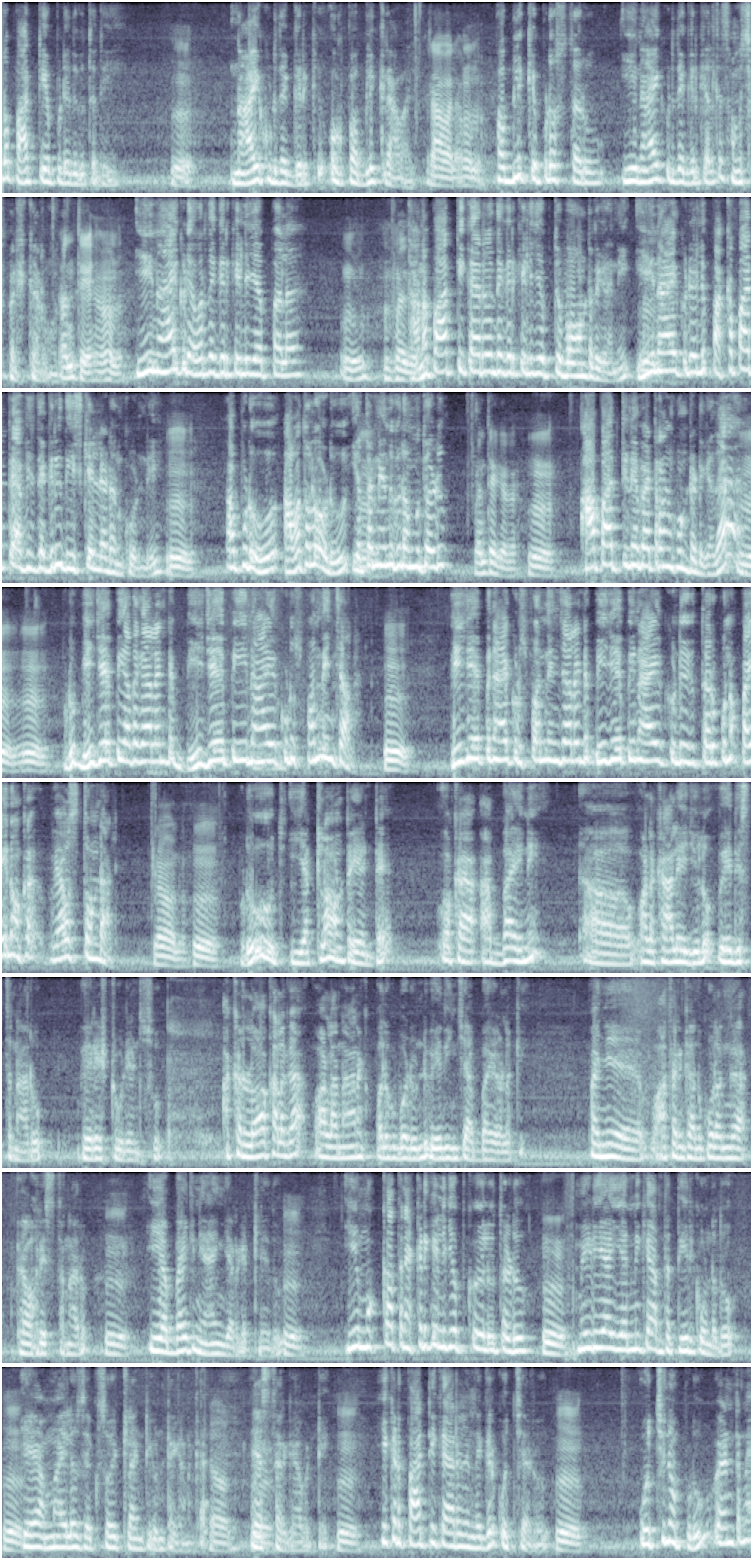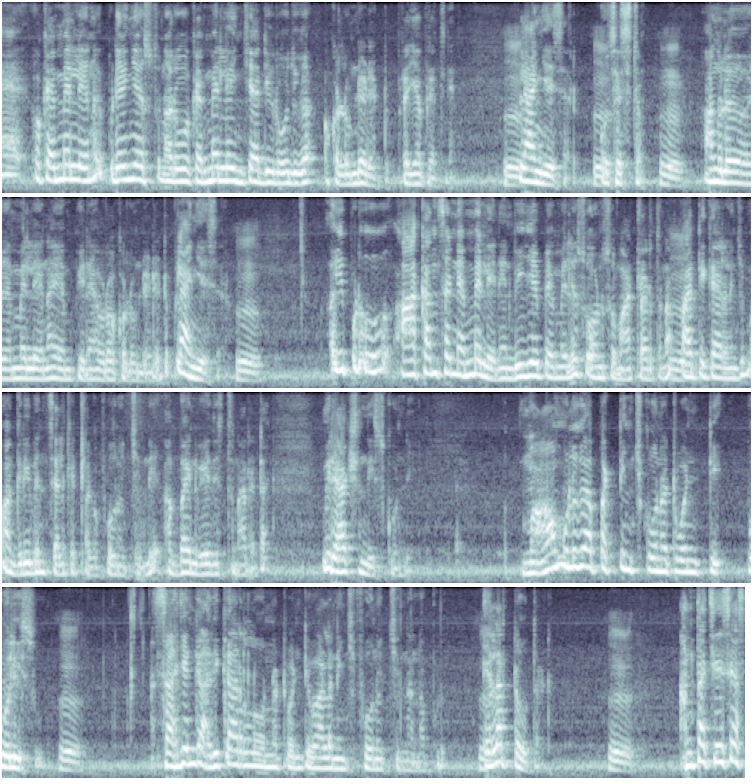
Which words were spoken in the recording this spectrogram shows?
లోపల పార్టీ ఎప్పుడు ఎదుగుతుంది. నాయకుడి దగ్గరికి ఒక పబ్లిక్ రావాలి రావాలి అవును పబ్లిక్ ఎప్పుడు వస్తారు ఈ నాయకుడి దగ్గరికి వెళ్తే సమస్య పరిష్కారం అవుతుంది అంతే అవును ఈ నాయకుడు ఎవరి దగ్గరికి వెళ్ళి చెప్పాలా ఉమ్. అదే. తన పార్టీ కార్యాలయం దగ్గరికి వెళ్ళి చెప్తే బాగుంటది కానీ ఈ నాయకుడు వెళ్ళి పక్క పార్టీ ఆఫీస్ దగ్గరికి తీసుకెళ్ళాడు అనుకోండి ఉమ్. అప్పుడు అవతలోడు ఇతన్ని ఎందుకు నమ్ముతాడు అంతే కదా ఉమ్. ఆ పార్టీనే బెటర్ అనుకుంటాడు కదా ఉమ్. ఉమ్. ఇప్పుడు బీజేపీ ఎదగాలంటే బీజేపీ నాయకుడు స్పందించాలి ఉమ్. బీజేపీ నాయకుడు స్పందించాలంటే బీజేపీ నాయకుడి తరపున పైన ఒక వ్యవస్థ ఉండాలి. ఇప్పుడు ఎట్లా ఉంటాయంటే ఒక అబ్బాయిని వాళ్ళ కాలేజీలో వేధిస్తున్నారు వేరే స్టూడెంట్స్ అక్కడ లోకల్గా వాళ్ళ నాన్నకి పలుకుబడి ఉండి వేధించే అబ్బాయి వాళ్ళకి పని అతనికి అనుకూలంగా వ్యవహరిస్తున్నారు. ఈ అబ్బాయికి న్యాయం జరగట్లేదు. ఈ ముక్క అతను ఎక్కడికి వెళ్ళి చెప్పుకోగలుగుతాడు. మీడియా ఇవన్నీకి అంత తీరిక ఉండదు. ఏ అమ్మాయిలో సెక్సో ఇట్లాంటివి ఉంటాయి కనుక. చేస్తారు కాబట్టి. ఇక్కడ పార్టీ కార్యాలయం దగ్గరకు వచ్చారు. వచ్చినప్పుడు వెంటనే ఒక ఎమ్మెల్యేను ఇప్పుడు ఏం చేస్తున్నారు ఒక ఎమ్మెల్యే ఇన్ఛార్జి రోజుగా ఒకళ్ళు ఉండేటట్టు ప్రజాప్రతినిధి. ప్లాన్ చేశారు ఓ సిస్టమ్. అందులో ఎమ్మెల్యేనా ఎంపీనా ఎవరో ఒకళ్ళు ఉండేటట్టు ప్లాన్ చేశారు. ఇప్పుడు ఆ కన్సర్న్ ఎమ్మెల్యే నేను BJP MLA so and so మాట్లాడుతున్నా పార్టీ కార్యాలయం నుంచి మా గ్రీవెన్స్ సెల్కి ఇట్లాగా ఫోన్ వచ్చింది అబ్బాయిని వేధిస్తున్నారట మీరు యాక్షన్ తీసుకోండి మామూలుగా పట్టించుకోనటువంటి పోలీసు. సహజంగా అధికారంలో ఉన్నటువంటి వాళ్ళ నుంచి ఫోన్ వచ్చింది అన్నప్పుడు ఎలర్ట్ అవుతాడు. అంతా చేసేస్తారు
